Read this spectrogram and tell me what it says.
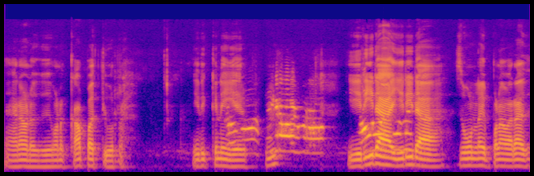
நான் உனக்கு உனக்கு காப்பாற்றி விட்றேன். இதுக்குன்னு ஏ இரிடா இரிடா. ஜோன்லாம் இப்போலாம் வராது.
